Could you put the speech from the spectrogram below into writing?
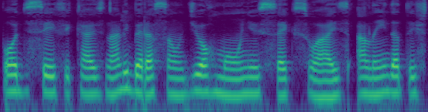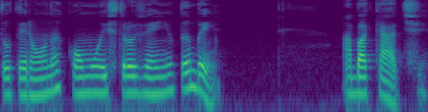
Pode ser eficaz na liberação de hormônios sexuais, além da testosterona, como o estrogênio também. Abacate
